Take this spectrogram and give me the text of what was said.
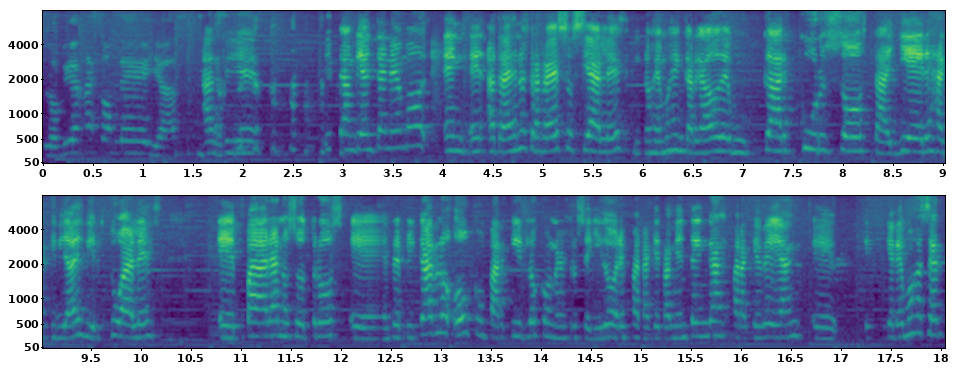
los viernes son de ellas. Así es. Y también tenemos, a través de nuestras redes sociales, nos hemos encargado de buscar cursos, talleres, actividades virtuales eh, para nosotros eh, replicarlo o compartirlo con nuestros seguidores para que también tengan, para que vean eh, queremos hacer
